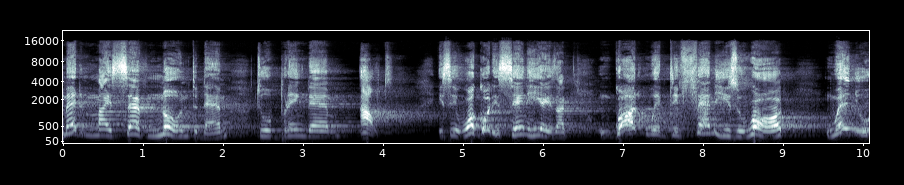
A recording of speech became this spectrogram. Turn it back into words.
made myself known to them to bring them out. You see, what God is saying here is that God will defend his word when you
